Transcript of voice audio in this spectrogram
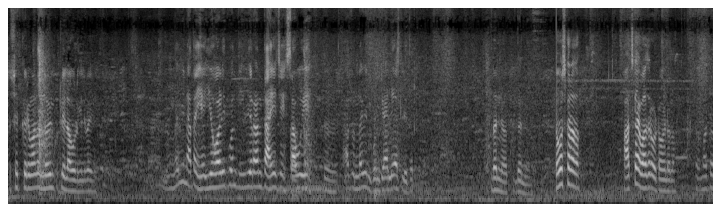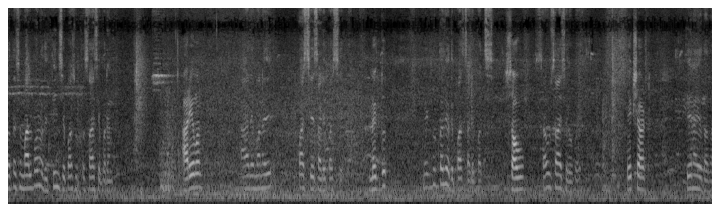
तर शेतकरी माणूस नवीन कुठली लागवड गेली पाहिजे? नवीन आता हे हिवाळी कोणती विरांत आहेच आहे साऊ आहे. हं. अजून नवीन कोणती आली असली तर. धन्यवाद. धन्यवाद. नमस्कार दादा. आज काय बाजार टोमॅटोला? टोमॅटो तसे माल पण होते तीनशे पासून तर सहाशेपर्यंत. आर्यमान अरे मला पाचशे साडेपाचशे. मेघदूत? मेघदूत तसे होते पाच साडेपाच. साऊ? साऊ सहाशे रुपये. एकशे आठ? ते नाही येत आता.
